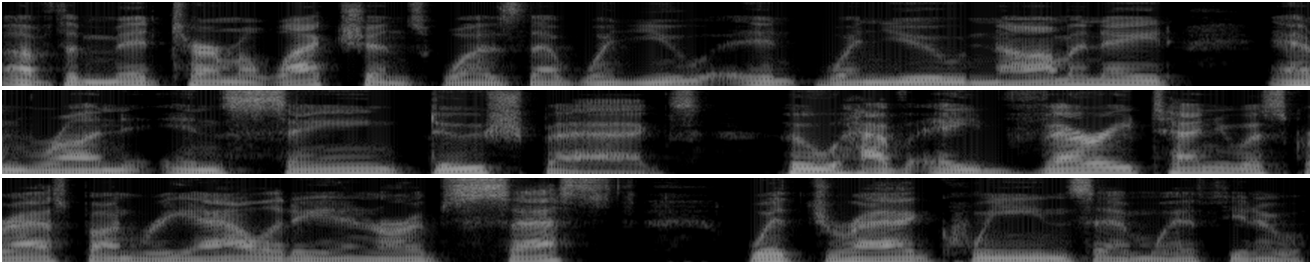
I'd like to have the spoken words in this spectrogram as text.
of the midterm elections was that when you in, when you nominate and run insane douchebags who have a very tenuous grasp on reality and are obsessed with drag queens and with you know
